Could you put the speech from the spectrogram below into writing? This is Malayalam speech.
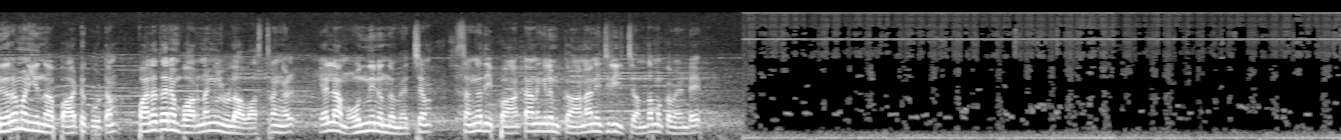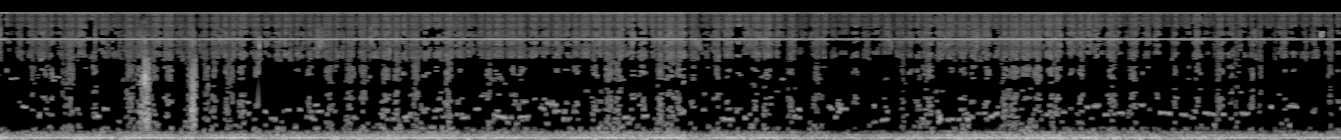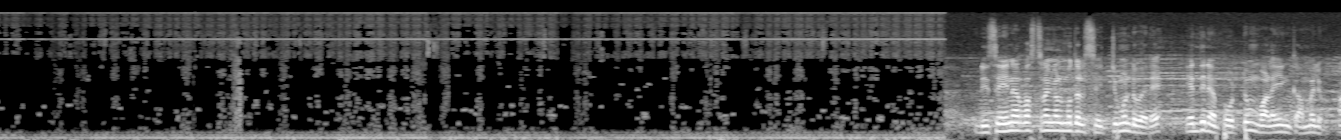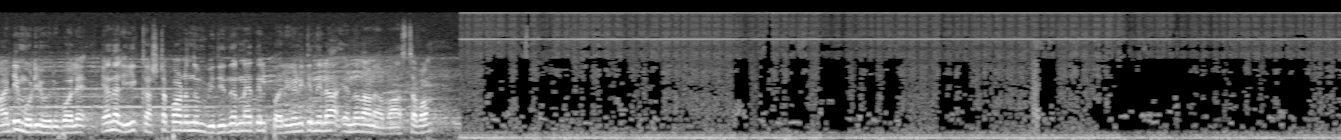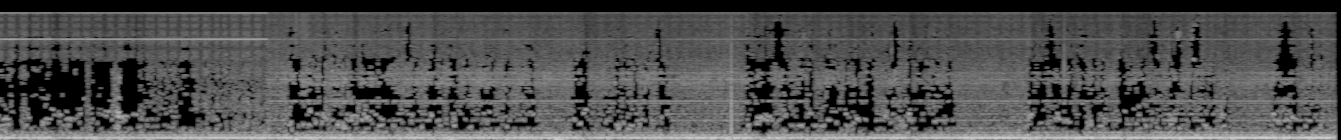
നിറമണിയുന്ന പാട്ടുകൂട്ടം പലതരം വർണങ്ങളുള്ള വസ്ത്രങ്ങൾ എല്ലാം ഒന്നിനൊന്ന് മെച്ചം. സംഗതി പാട്ടാണെങ്കിലും കാണാനിച്ചിരി ചന്തമൊക്കെ വേണ്ടേ. ഡിസൈനർ വസ്ത്രങ്ങൾ മുതൽ സെറ്റുമുണ്ട് വരെ എന്തിന് പൊട്ടും വളയും കമ്മലും അടിമുടി ഒരുപോലെ. എന്നാൽ ഈ കഷ്ടപ്പാടൊന്നും വിധി നിർണയത്തിൽ പരിഗണിക്കുന്നില്ല എന്നതാണ് വാസ്തവം.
